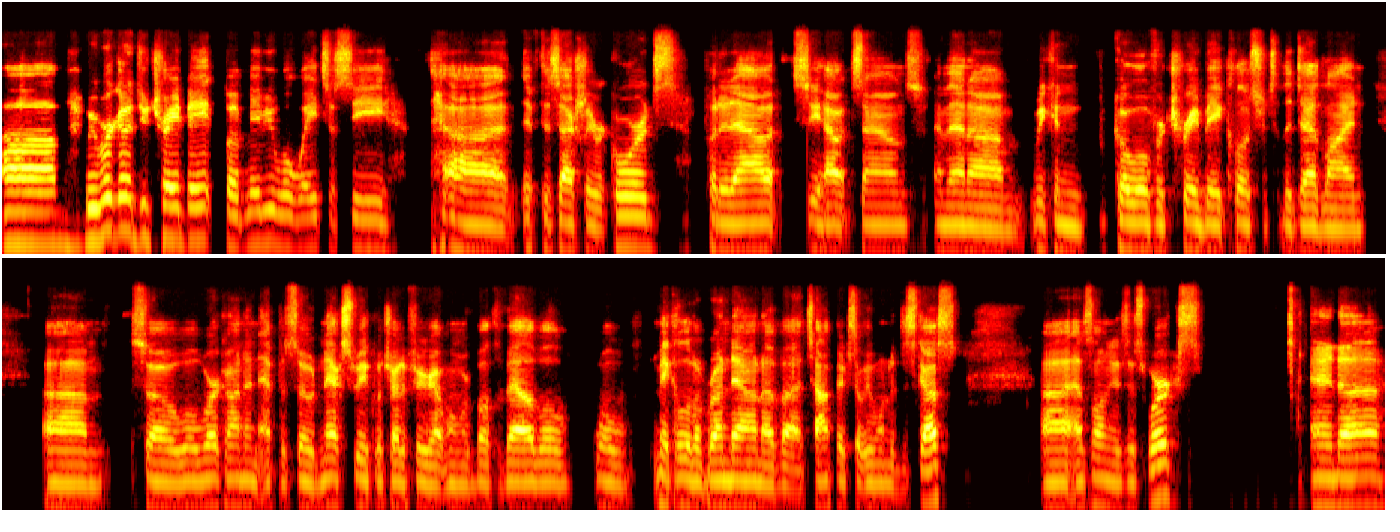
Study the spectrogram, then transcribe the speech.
um, we were going to do trade bait, but maybe we'll wait to see uh if this actually records put it out see how it sounds and then um we can go over trade bait closer to the deadline. Um so we'll work on an episode next week. We'll try to figure out when we're both available. We'll make a little rundown of uh topics that we want to discuss uh as long as this works. And uh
